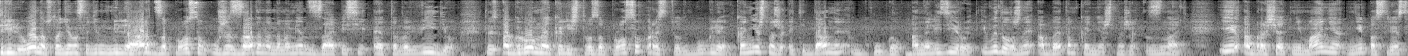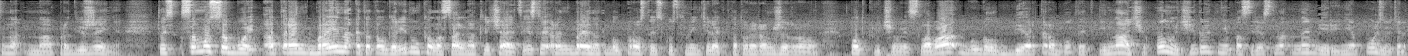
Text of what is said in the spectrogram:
триллионов, 191 миллиард запросов уже задано на момент записи этого видео. То есть огромное количество запросов растет в Гугле. Конечно же, эти данные Google анализирует. И вы должны об этом, конечно же, знать. И обращать внимание непосредственно на продвижение. То есть, само собой, от RankBrain этот алгоритм колоссально отличается. Если RankBrain это был просто искусственный интеллект, который ранжировал под ключевые слова, Google BERT работает иначе. Он учитывает непосредственно намерения пользователя.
